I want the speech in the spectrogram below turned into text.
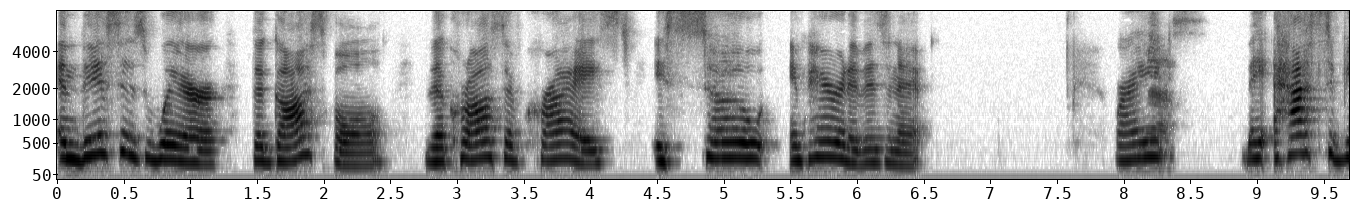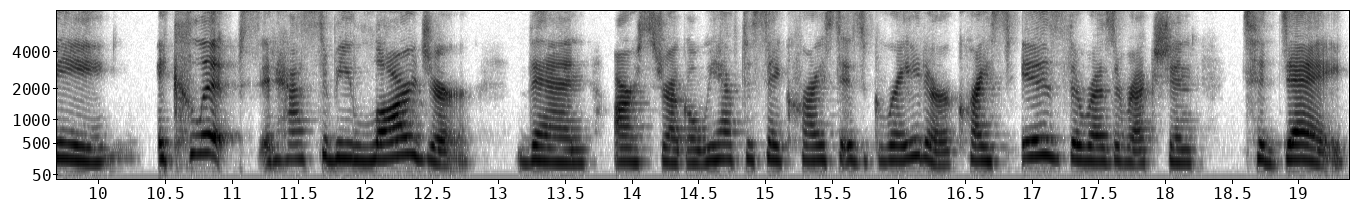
And this is where the gospel, the cross of Christ, is so imperative, isn't it? Right? Yes. It has to be eclipse, it has to be larger than our struggle. We have to say Christ is greater. Christ is the resurrection today.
